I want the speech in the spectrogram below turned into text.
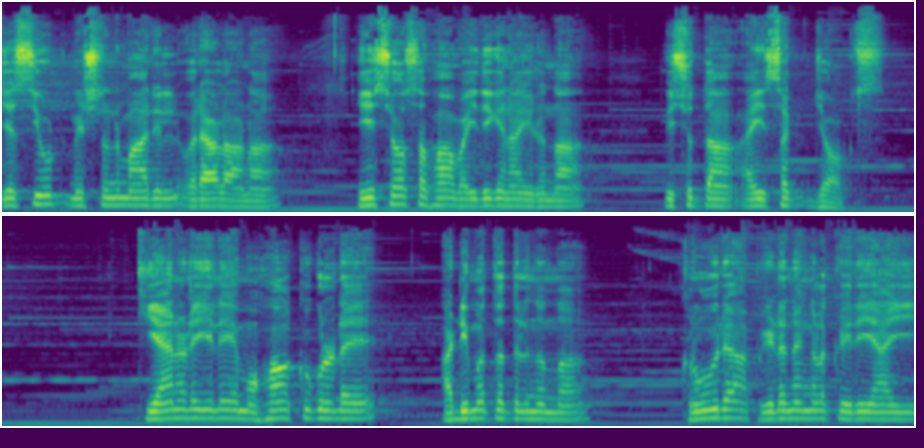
ജെസ്യൂട്ട് മിഷണർമാരിൽ ഒരാളാണ് ഈശോസഭ വൈദികനായിരുന്ന വിശുദ്ധ ഐസക് ജോക്സ്. കാനഡയിലെ മൊഹാക്കുകളുടെ അടിമത്തത്തിൽ നിന്ന് ക്രൂര പീഡനങ്ങൾക്കിരയായി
